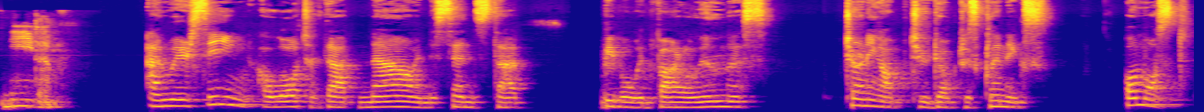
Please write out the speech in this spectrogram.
need them. And we're seeing a lot of that now in the sense that people with viral illness turning up to doctors' clinics almost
